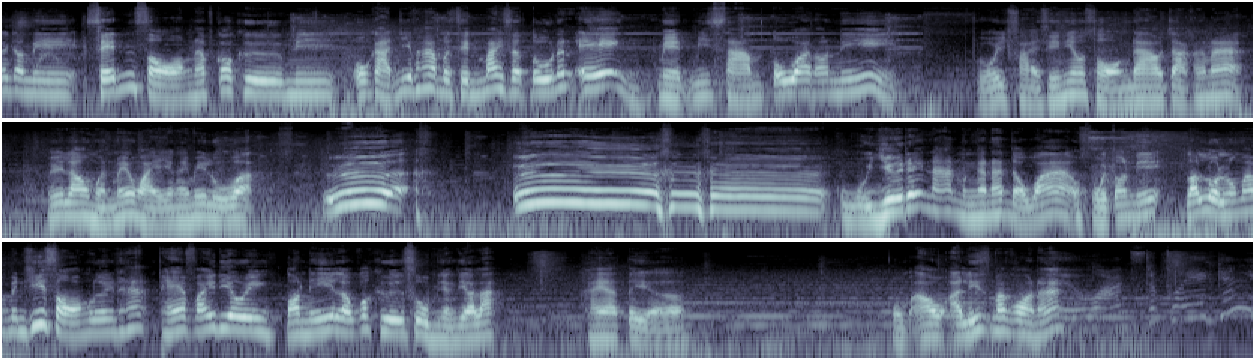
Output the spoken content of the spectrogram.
ก็จะมีเซนสองนะครับ ก็คือมีโอกาส 25%ไม่ศัตรูนั่นเอง เมดมี 3 ตัวตอนนี้โอ้ยฝ่ายซีเนียลสองดาวจากข้างหน้าเฮ้ยเราเหมือนไม่ไหวยังไงไม่รู้อะเออ เออโอ้โหยื้อได้นานเหมือนกันนะ แต่ว่าโอ้โหตอนนี้เราหล่นลงมาเป็นที่ 2 เลยนะฮะ แพ้ไฟต์เดียวเอง ตอนนี้เราก็คือสุ่มอย่างเดียวละไฮอาเตะเหรอผมเอาอลิสมาก่อนนะ Who wants to play a game?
